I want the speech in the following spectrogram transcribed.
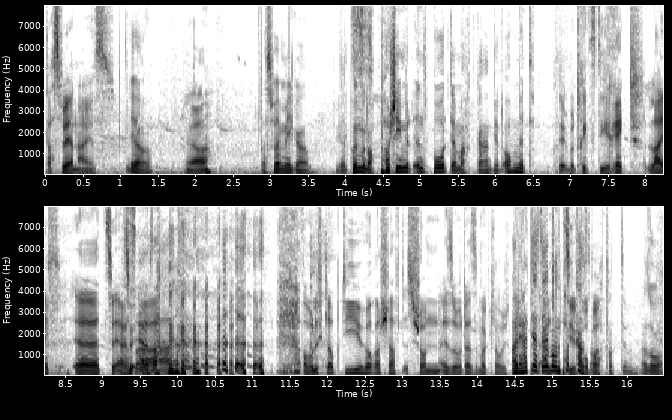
Das wäre nice. Ja, Ja. das wäre mega. Jetzt Holen wir noch Poschi mit ins Boot, der macht garantiert auch mit. Der überträgt es direkt live äh, zu RSA. Zu RSA. Obwohl ich glaube, die Hörerschaft ist schon, also da sind wir, glaube ich, Aber der hat ja selber einen Podcast auch trotzdem. Also,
